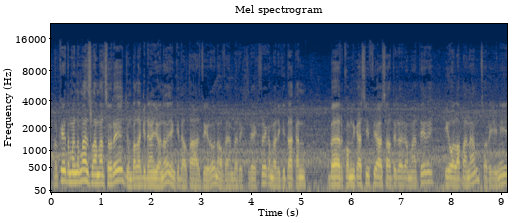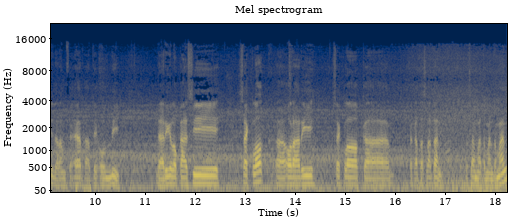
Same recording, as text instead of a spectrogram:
Oke teman-teman, selamat sore. Jumpa lagi dengan Yono yang Delta Zero November X-ray. Kembali kita akan berkomunikasi via satelit amatir IO86 sore ini dalam VR HT only dari lokasi Seklok uh, Orari Seklok uh, Jakarta Selatan bersama teman-teman.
